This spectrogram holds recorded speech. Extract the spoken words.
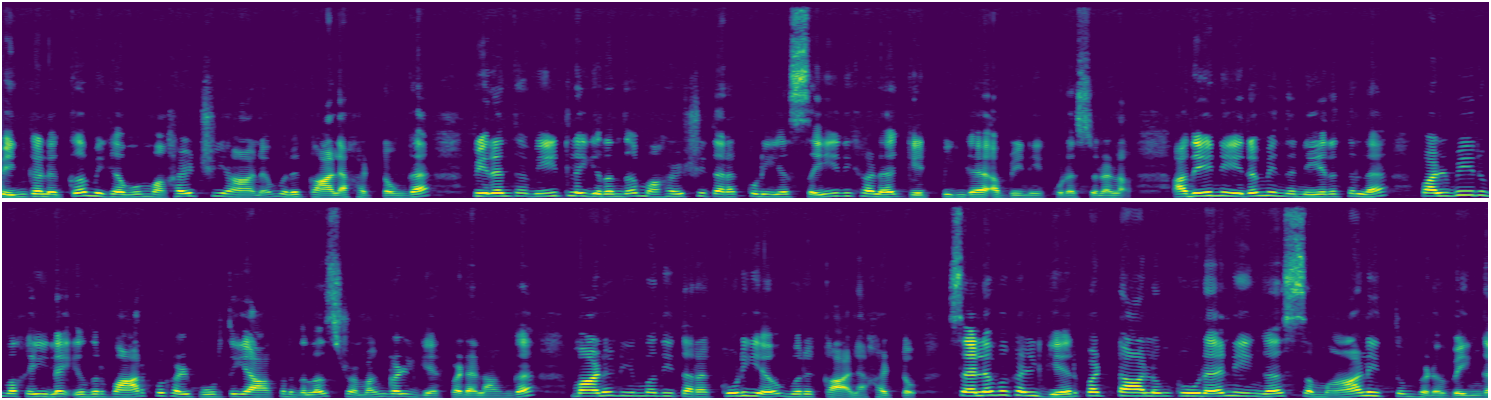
பெண்களுக்கு மிகவும் மகிழ்ச்சியான ஒரு காலகட்டங்க. பிறந்த வீட்டில் இருந்து மகிழ்ச்சி தரக்கூடிய செய்திகளை கேட்பீங்க அப்படின்னு கூட சொல்லலாம். அதே நேரம் இந்த நேரத்தில் பல்வேறு வகையில் எதிர்பார்ப்புகள் பூர்த்தி ஆகிறதுல சிரமங்கள் ஏற்படலாங்க. மன நிம்மதி தரக்கூடிய ஒரு காலகட்டம். செலவுகள் ஏற்பட்டாலும் கூட நீங்கள் சமாளித்தும் விடுவீங்க.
